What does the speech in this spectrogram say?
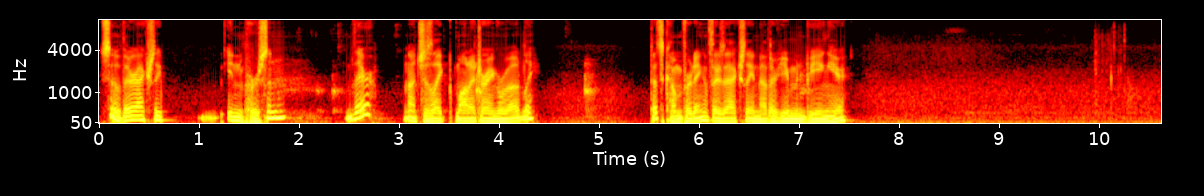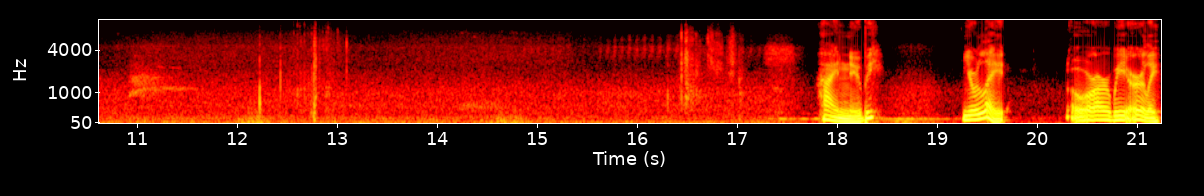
So they're actually in person there? Not just like monitoring remotely? That's comforting if there's actually another human being here. Hi, newbie. You're late. Or are we early?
